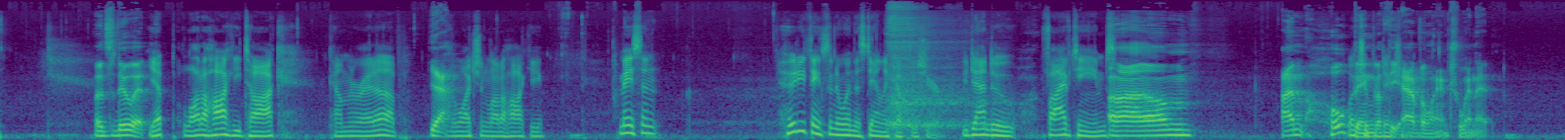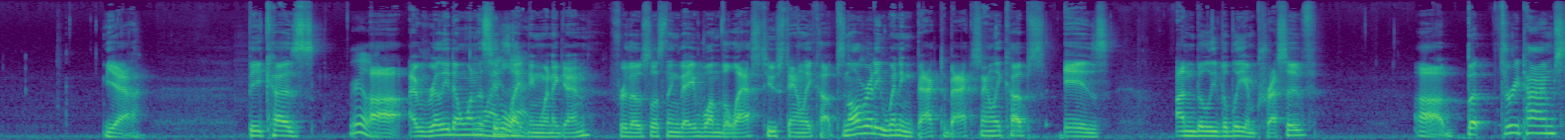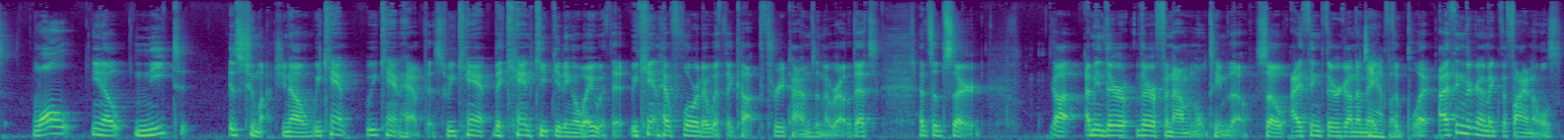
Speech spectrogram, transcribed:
let's do it Yep, a lot of hockey talk coming right up. Yeah. Been watching a lot of hockey. Mason, who do you think's going to win the Stanley Cup this year? You're down to five teams. Um, I'm hoping that the? Avalanche win it. Yeah, because really? uh, I really don't want to Why see the that? Lightning win again. For those listening, they've won the last two Stanley Cups, and already winning back-to-back Stanley Cups is unbelievably impressive. Uh, but three times, while you know, neat is too much. You know, we can't we can't have this. We can't. They can't keep getting away with it. We can't have Florida with the cup three times in a row. That's that's absurd. Uh, I mean, they're they're a phenomenal team though. So I think they're gonna make Tampa. the play. I think they're gonna make the finals.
